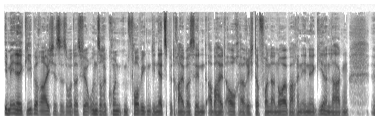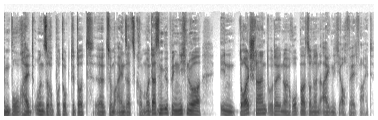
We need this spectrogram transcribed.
im Energiebereich ist es so, dass wir unsere Kunden vorwiegend die Netzbetreiber sind, aber halt auch Errichter von erneuerbaren Energieanlagen, ähm, wo halt unsere Produkte dort äh, zum Einsatz kommen. Und das im Übrigen nicht nur in Deutschland oder in Europa, sondern eigentlich auch weltweit.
